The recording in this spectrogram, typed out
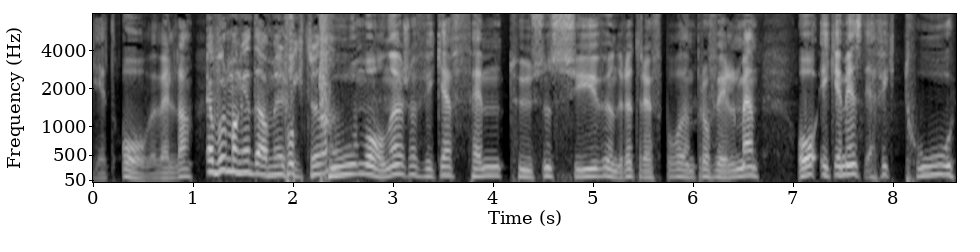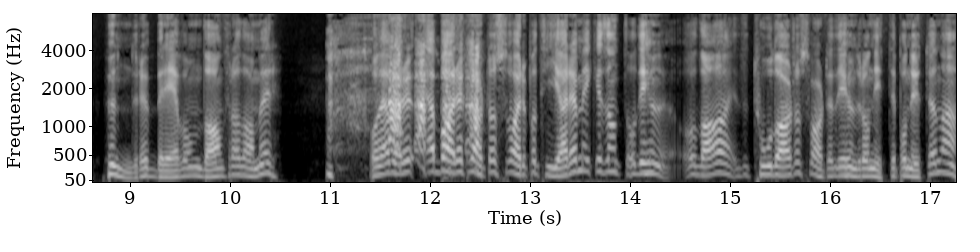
helt overvelda. Ja, hvor mange damer På fikk du, da? På to måneder så fikk jeg 5700 treff på den profilen min. Og ikke minst, jeg fikk 200 brev om dagen fra damer. Og jeg bare, jeg bare klarte å svare på ti av dem, ikke sant. Og, de, og da, etter to dager, så svarte de 190 på nytt igjen, da.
